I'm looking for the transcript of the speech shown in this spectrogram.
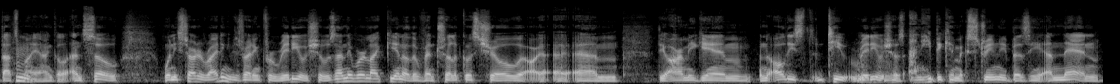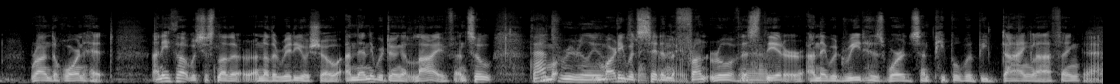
That's hmm. my angle." And so, when he started writing, he was writing for radio shows, and they were like, you know, the ventriloquist show, uh, uh, um, the Army Game, and all these t- radio shows. And he became extremely busy. And then Round the Horne hit, and he thought it was just another another radio show. And then they were doing it live, and so That's really Marty would sit in the front row of this Yeah. theater, and they would read his words, and people would be dying laughing. Yeah.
